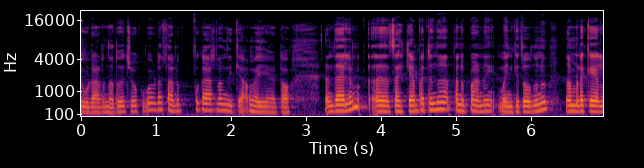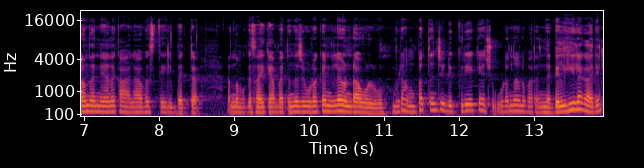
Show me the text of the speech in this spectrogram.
ചൂടാണെന്ന്. അത് വെച്ച് നോക്കുമ്പോൾ ഇവിടെ തണുപ്പ് കാരണം നിൽക്കാൻ വയ്യ കേട്ടോ. എന്തായാലും സഹിക്കാൻ പറ്റുന്ന തണുപ്പാണ്. എനിക്ക് തോന്നുന്നു നമ്മുടെ കേരളം തന്നെയാണ് കാലാവസ്ഥയിൽ ബെറ്റർ നമുക്ക് സഹിക്കാൻ പറ്റുന്ന ചൂടൊക്കെ അല്ലേ ഉണ്ടാവുള്ളൂ. ഇവിടെ അമ്പത്തഞ്ച് ഡിഗ്രിയൊക്കെയാണ് ചൂടെന്നാണ് പറയുന്നത്. ഡൽഹിയിലെ കാര്യം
